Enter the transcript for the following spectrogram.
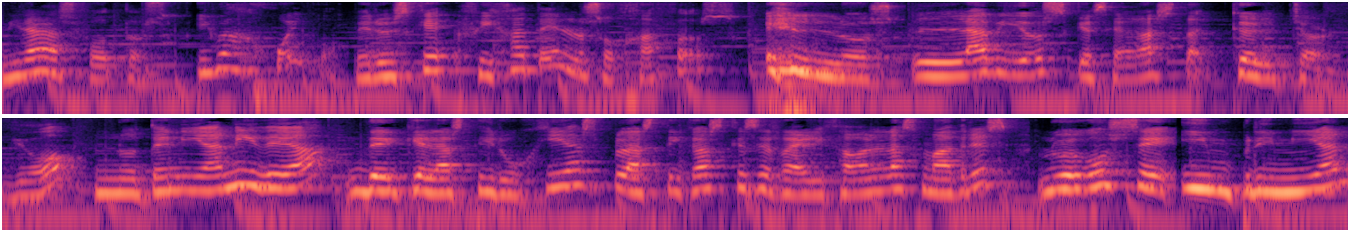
mira las fotos, iba a juego. Pero es que fíjate en los ojazos, en los labios que se gasta Culture. Yo no tenía ni idea de que las cirugías plásticas que se realizaban las madres luego se imprimían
